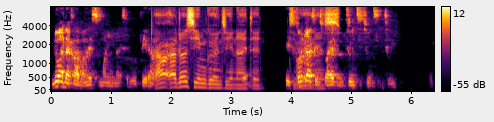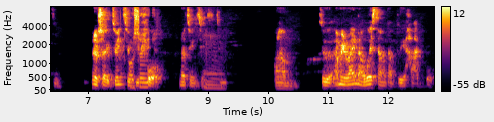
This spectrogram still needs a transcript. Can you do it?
No other club unless Man United will pay that. I, I don't see him going to United. His to contract expires in 2023. Okay. No, sorry, 2024, not 2022. Um, so I mean, right now West Ham can play hardball,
